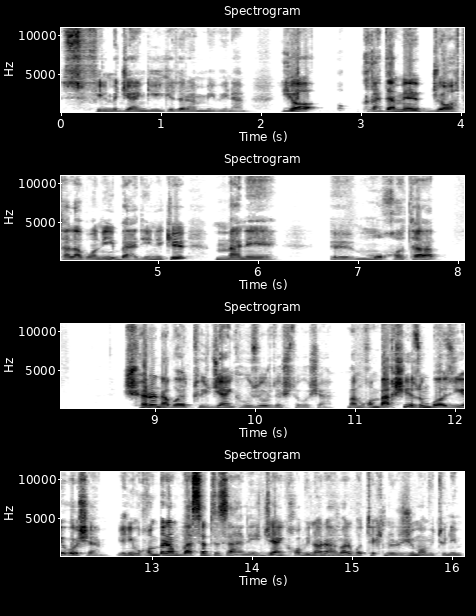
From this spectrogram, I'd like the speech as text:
فیلم جنگی که دارم می‌بینم؟ یا قدم جاه طلبانی بعدی اینه که من مخاطب چرا نباید توی جنگ حضور داشته باشم؟ من می‌خوام بخشی از اون بازیه باشم. یعنی می‌خوام برم وسط صحنه جنگ. خب اینا رو همه رو با تکنولوژی ما می‌تونیم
